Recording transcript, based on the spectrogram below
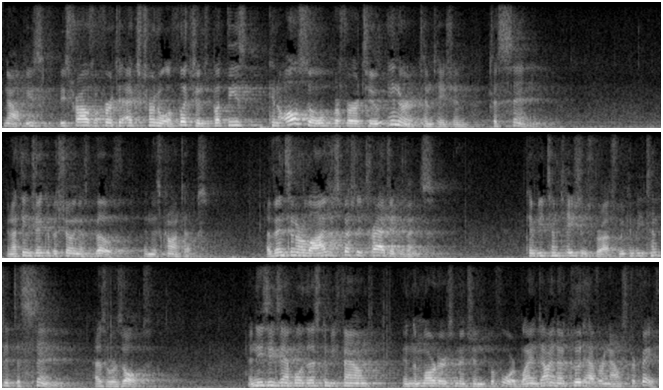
Now, these, these trials refer to external afflictions, but these can also refer to inner temptation to sin. And I think Jacob is showing us both in this context. Events in our lives, especially tragic events, can be temptations for us. We can be tempted to sin as a result. An easy example of this can be found in the martyrs mentioned before. Blandina could have renounced her faith.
